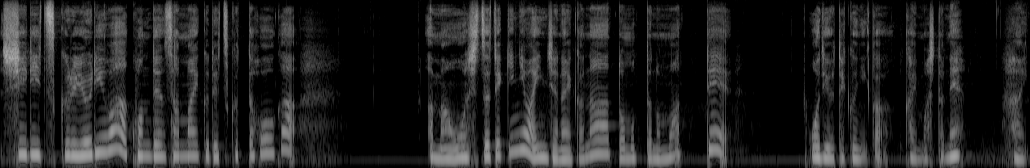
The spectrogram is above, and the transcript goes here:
CD 作るよりはコンデンサーマイクで作った方がまあ音質的にはいいんじゃないかなと思ったのもあってオーディオテクニカ買いましたね。はい。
